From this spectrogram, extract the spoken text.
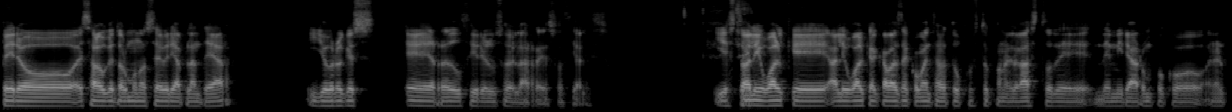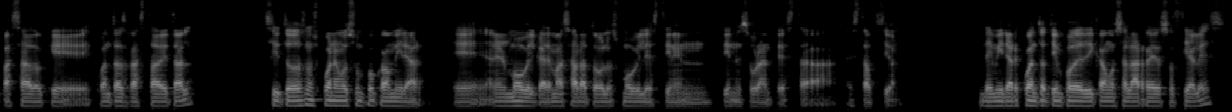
pero es algo que todo el mundo se debería plantear y yo creo que es eh, reducir el uso de las redes sociales. Y esto al, igual que, al igual que acabas de comentar tú justo con el gasto de, de mirar un poco en el pasado que, cuánto has gastado y tal, si todos nos ponemos un poco a mirar eh, en el móvil, que además ahora todos los móviles tienen, tienen seguramente esta, esta opción, de mirar cuánto tiempo dedicamos a las redes sociales.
